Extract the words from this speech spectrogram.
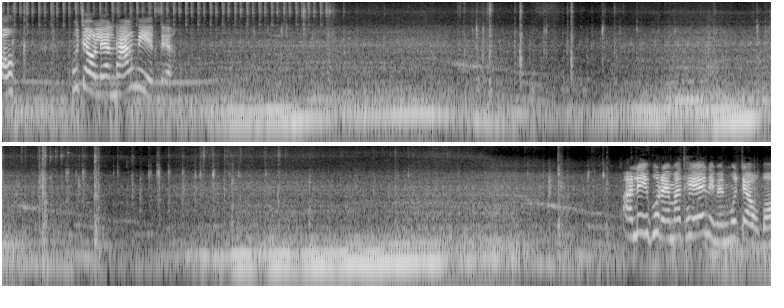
เอาผู้เจ้าเรียนทางนี่เดี๋ยวอันนี้ผู้ใดมาเทนี่เป็นหมูเจ้าบ่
